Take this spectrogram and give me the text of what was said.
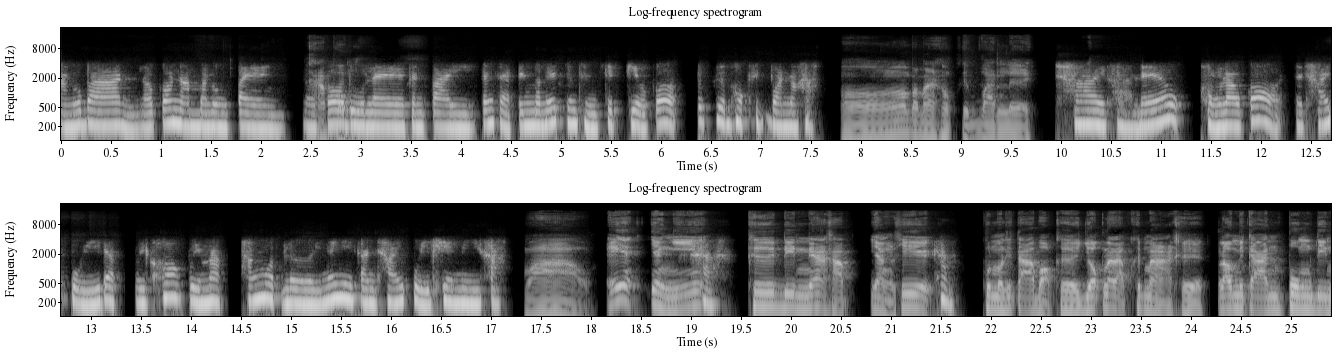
อนุบาล แล้วก็นำมาลงแปลง แล้วก็ดูแลกันไป ตั้งแต่เป็นเมล็ดจนถึงเก็บเกี่ยวก็เกือบหกสิบวันนะคะอ๋อประมาณหกสิบวันเลยใช่ค่ะ แล้วของเราก็จะใช้ปุ๋ยแบบปุ๋ยคอกปุ๋ยหมักทั้งหมดเลย ไม่มีการใช้ปุ๋ยเคมีค่ะ ว้าว เอ๊ะ อย่างนี้ค่ะคือดินเนี่ยครับ อย่างที่ค่ะคุณมนทิตาบอกคือยกระดับขึ้นมาคือ เรามีการปรุงดิน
